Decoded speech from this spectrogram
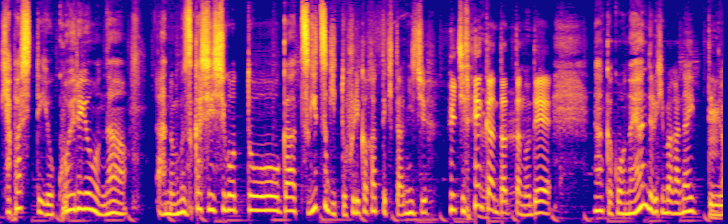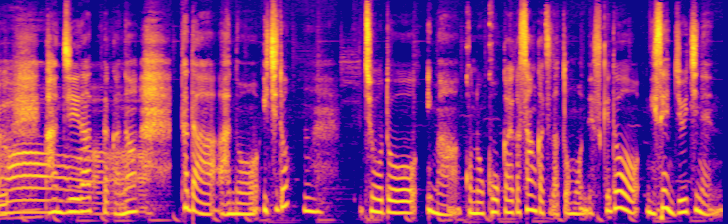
キャパシティを超えるようなあの難しい仕事が次々と降りかかってきた21年間だったのでなんかこう悩んでる暇がないっていう感じだったかな。ただあの一度、ちょうど今この公開が3月だと思うんですけど2011年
